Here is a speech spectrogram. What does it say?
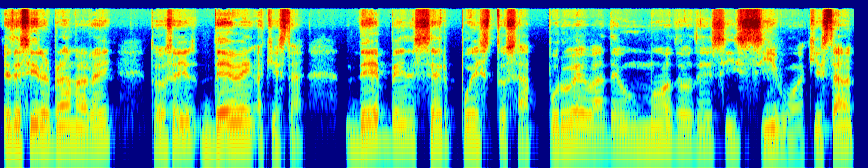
es decir, el Brahmana Rey, todos ellos deben, aquí está, deben ser puestos a prueba de un modo decisivo. Aquí está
